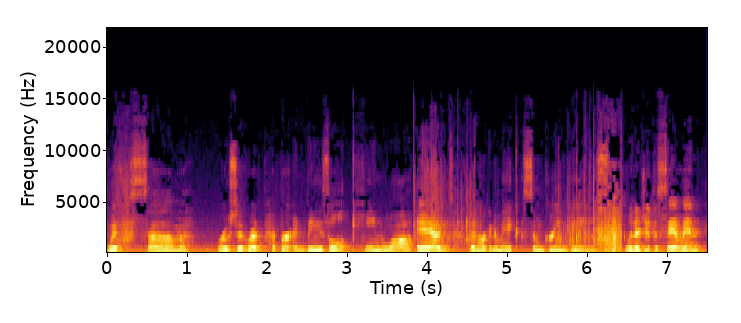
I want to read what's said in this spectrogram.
with some roasted red pepper and basil quinoa and then we're gonna make some green beans. I'm gonna do the salmon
